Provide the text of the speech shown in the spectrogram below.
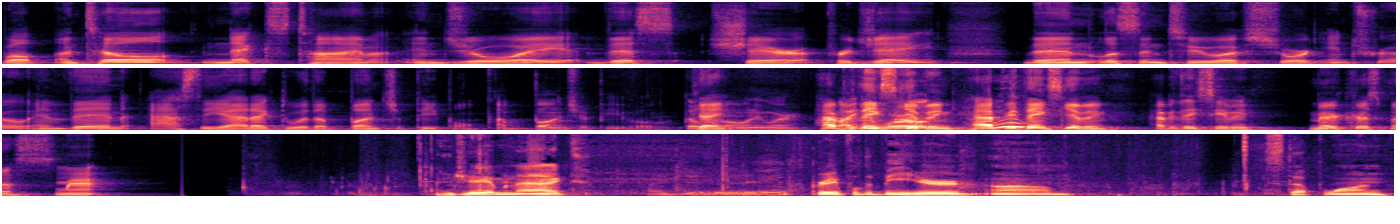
Well, until next time, enjoy this share for Jay. Then listen to a short intro, and then ask the addict with a bunch of people. A bunch of people. Don't Okay. go anywhere. Happy Like. Thanksgiving. Happy Woo! Thanksgiving. Happy Thanksgiving. Merry Christmas. Meh. Jay, I'm an addict. Hi, Jay. Grateful to be here. Um, step one.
